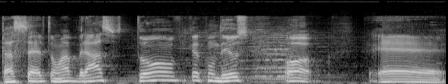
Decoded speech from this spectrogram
Tá certo, um abraço, Tom, fica com Deus. Ó, é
